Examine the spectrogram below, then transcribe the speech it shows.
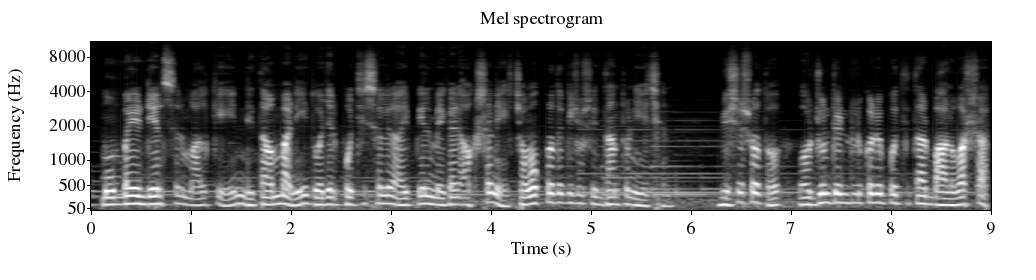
মুম্বাই ইন্ডিয়ান্সের মালকিন নীতা আম্বানি দু হাজার পঁচিশ সালের আইপিএল মেগা অকশনে চমকপ্রদ কিছু সিদ্ধান্ত নিয়েছেন। বিশেষত অর্জুন টেন্ডুলকরের প্রতি তার ভালোবাসা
